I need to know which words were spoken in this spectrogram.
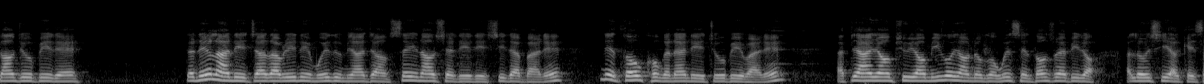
ကောင်းကျိုးပေးတယ်တနင်္လာနေ့ဇာတာပတိနေ့မွေးသူများကြောင့်စိတ်နှောက်ယှက်လေးတွေရှိတတ်ပါတယ်နှစ်သုံးခုံကနန်းတွေကျိုးပေးပါတယ်အပြာရောင်ဖြူရောင်မိခိုးရောင်တို့ကိုဝစ်စင်သုံးဆွဲပြီးတော့အလိုရှိရာကိစ္စ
